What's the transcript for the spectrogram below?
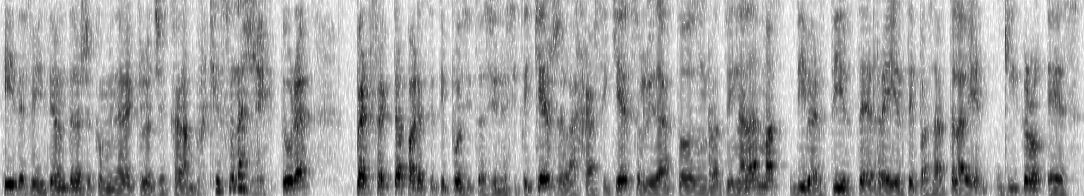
y definitivamente les recomendaría que lo checaran porque es una lectura perfecta para este tipo de situaciones. Si te quieres relajar, si quieres olvidar todo de un rato y nada más divertirte, reírte y pasártela bien, Geek Girl es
